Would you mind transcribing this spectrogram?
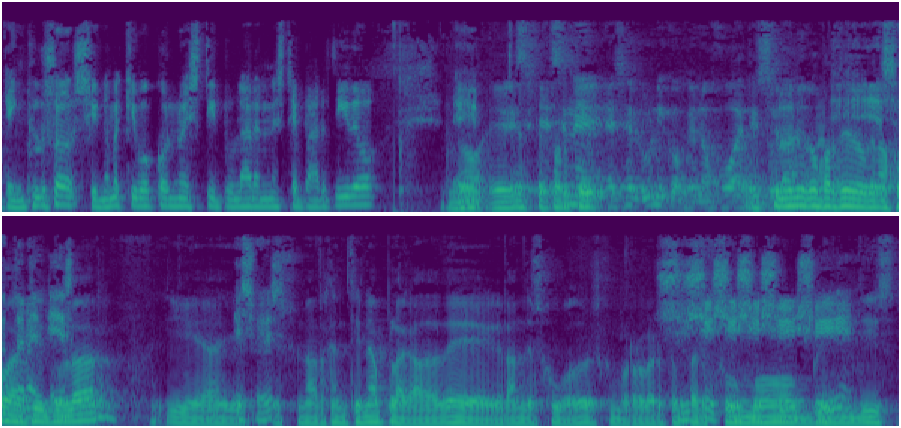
que incluso, si no me equivoco, no es titular en este partido. No, eh, este es, el, es, el, único que no juega titular. Es el único partido que no juega titular y hay, es. es. una Argentina plagada de grandes jugadores como Roberto sí, Perfumo, sí, Brindis.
